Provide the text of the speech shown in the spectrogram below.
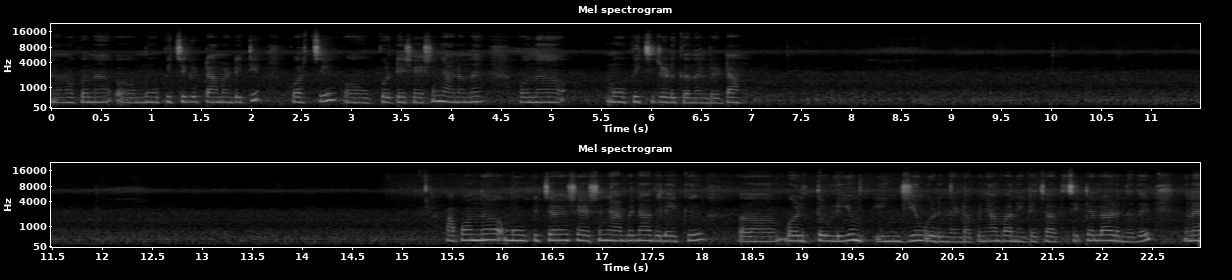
നമുക്കൊന്ന് മൂപ്പിച്ച് കിട്ടാൻ വേണ്ടിയിട്ട് കുറച്ച് ഉപ്പ് ഇട്ട ശേഷം ഞാനൊന്ന് ഒന്ന് മൂപ്പിച്ചിട്ട് എടുക്കുന്നുണ്ട് കേട്ടോ അപ്പോൾ ഒന്ന് മൂപ്പിച്ച ശേഷം ഞാൻ പിന്നെ അതിലേക്ക് വെളുത്തുള്ളിയും ഇഞ്ചിയും ഇടുന്നുണ്ട്. അപ്പോൾ ഞാൻ പറഞ്ഞിട്ട് ചതച്ചിട്ടല്ല ഇടുന്നത്. ഇങ്ങനെ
